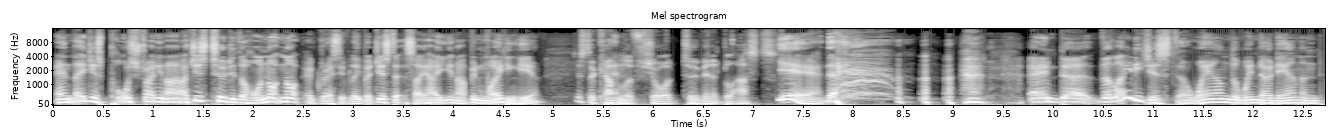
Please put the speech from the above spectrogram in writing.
and they just paused straight in. I, I just tooted the horn, not not aggressively, but just to say, hey, you know, I've been waiting here. Just a couple of short two minute blasts. Yeah. and uh, the lady just uh, wound the window down and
